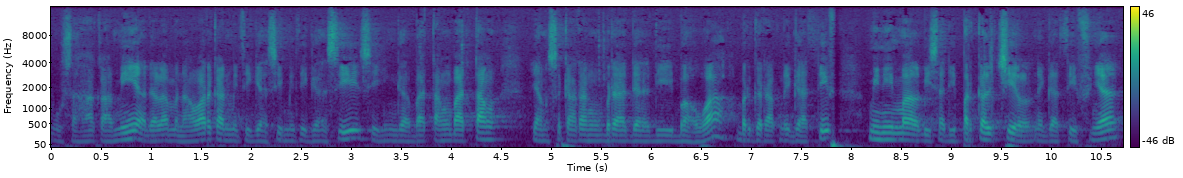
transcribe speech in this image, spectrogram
usaha kami adalah menawarkan mitigasi-mitigasi sehingga batang-batang yang sekarang berada di bawah bergerak negatif minimal bisa diperkecil negatifnya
